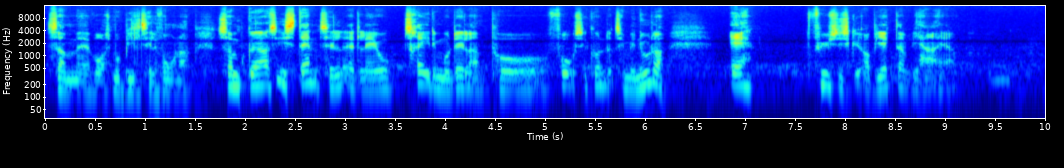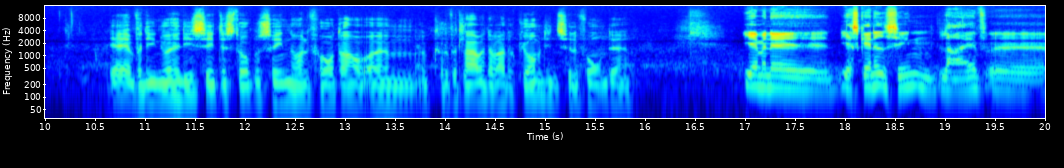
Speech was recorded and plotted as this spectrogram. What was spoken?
som øh, vores mobiltelefoner, som gør os i stand til at lave 3D-modeller på få sekunder til minutter af fysiske objekter, vi har her. Ja, fordi nu har jeg lige set det stå på scenen og holde foredrag. Øhm, kan du forklare, hvad det var, du gjorde med din telefon der? Jamen, øh, jeg scannede scenen live, øh,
